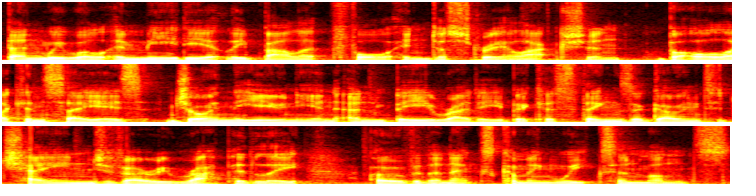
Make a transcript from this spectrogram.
then we will immediately ballot for industrial action. But all I can say is join the union and be ready because things are going to change very rapidly over the next coming weeks and months.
